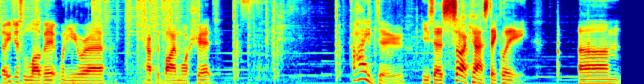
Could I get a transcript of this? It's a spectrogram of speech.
Don't you just love it when you uh, have to buy more shit? I do, he says sarcastically. Um,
